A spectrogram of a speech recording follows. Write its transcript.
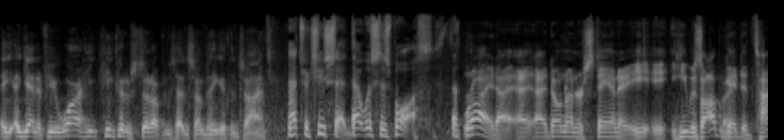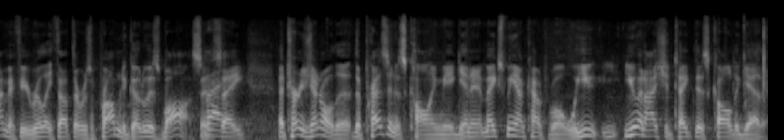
again, if he were, he, he, could have stood up and said something at the time. That's what you said. That was his boss. right. I, I, don't understand. He, he was obligated right. at the time, if he really thought there was a problem, to go to his boss and right. say, Attorney General, the, the president is calling me again, and it makes me uncomfortable. Well, you you and I should take this call together,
